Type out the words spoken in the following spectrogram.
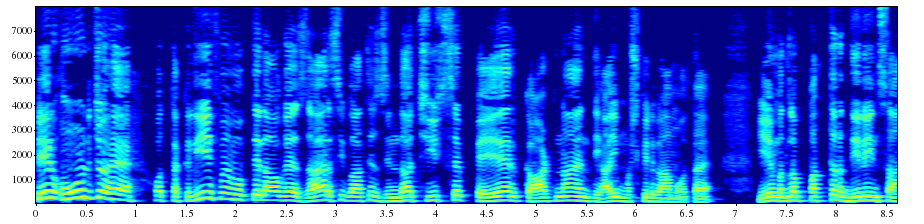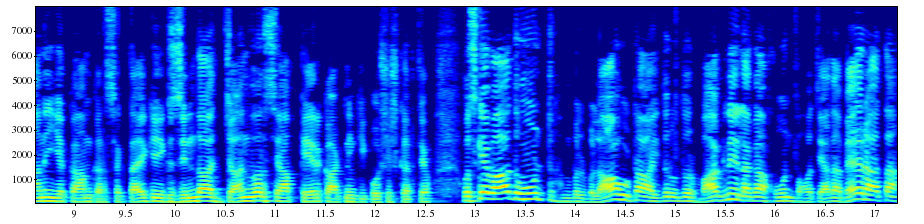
پھر اونٹ جو ہے وہ تکلیف میں مبتلا ہو گیا۔ ظاہر سی بات ہے، زندہ چیز سے پیر کاٹنا انتہائی مشکل کام ہوتا ہے۔ یہ مطلب پتھر دل انسان ہی یہ کام کر سکتا ہے کہ ایک زندہ جانور سے آپ پیر کاٹنے کی کوشش کرتے ہو۔ اس کے بعد اونٹ بلبلا اٹھا، ادھر ادھر بھاگنے لگا، خون بہت زیادہ بہ رہا تھا۔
